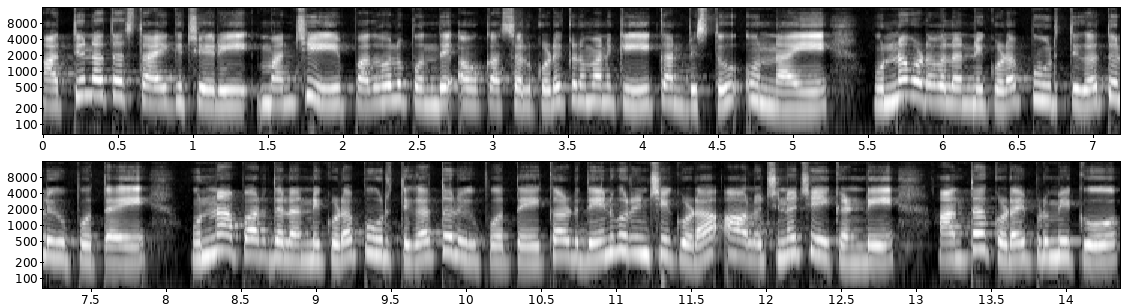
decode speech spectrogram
అత్యున్నత స్థాయికి చేరి మంచి పదవులు పొందే అవకాశాలు కూడా ఇక్కడ మనకి కనిపిస్తూ ఉన్నాయి. ఉన్న గొడవలన్నీ కూడా పూర్తిగా తొలగిపోతాయి. ఉన్న అపార్థాలన్నీ కూడా పూర్తిగా తొలగిపోతాయి. కాబట్టి దేని గురించి కూడా ఆలోచన చేయకండి. అంతా కూడా ఇప్పుడు మీకు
